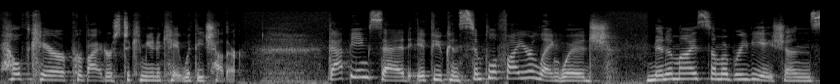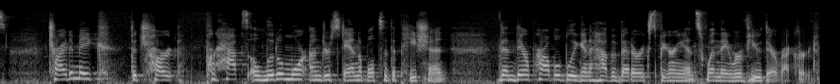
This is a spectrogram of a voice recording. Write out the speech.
healthcare providers to communicate with each other. That being said, if you can simplify your language, minimize some abbreviations, try to make the chart perhaps a little more understandable to the patient, then they're probably going to have a better experience when they review their record.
